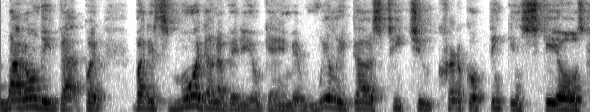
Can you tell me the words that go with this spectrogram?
not only that, but but it's more than a video game. It really does teach you critical thinking skills.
